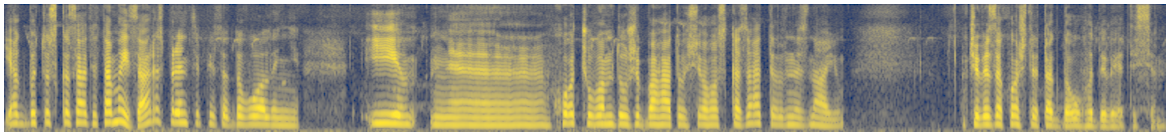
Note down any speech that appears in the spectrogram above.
як би то сказати, та ми і зараз, в принципі, задоволені. І е, хочу вам дуже багато всього сказати, але не знаю, чи ви захочете так довго дивитися.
